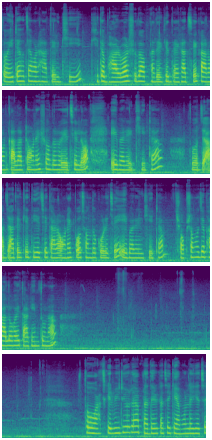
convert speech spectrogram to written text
তো এটা হচ্ছে আমার হাতের ঘি। ঘিটা বারবার শুধু আপনাদেরকে দেখাচ্ছে কারণ কালারটা অনেক সুন্দর হয়েছিল এবারের ঘিটা। তো যাদেরকে দিয়েছে তারা অনেক পছন্দ করেছে এবারের ঘিটা। সবসময় যে ভালো হয় তা কিন্তু না। তো আজকের ভিডিওটা আপনাদের কাছে কেমন লেগেছে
